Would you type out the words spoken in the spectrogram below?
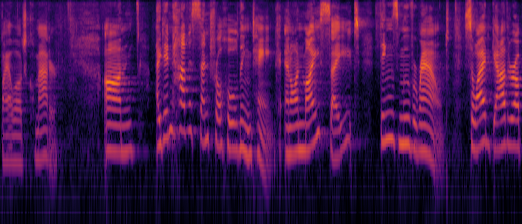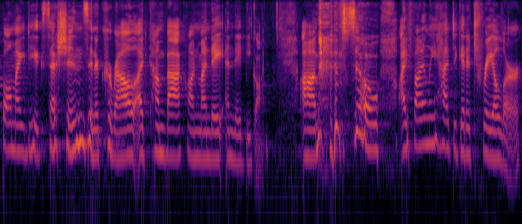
biological matter. Um, I didn't have a central holding tank, and on my site, things move around. So I'd gather up all my deaccessions in a corral, I'd come back on Monday, and they'd be gone. Um, so I finally had to get a trailer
